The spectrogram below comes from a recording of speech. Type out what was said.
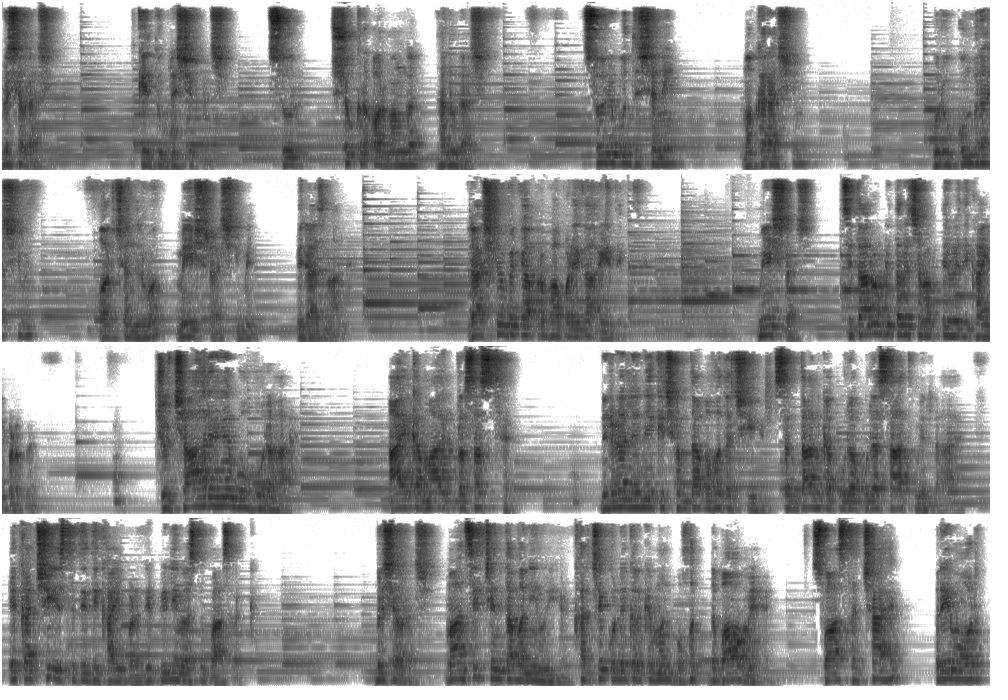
वृषभ राशि, केतु वृश्चिक राशि, सूर्य, शुक्र और मंगल धनु राशि। सूर्य बुद्ध शनि मकर राशि में, गुरु कुंभ राशि में और चंद्रमा मेष राशि में विराजमान है। राशियों पे क्या प्रभाव पड़ेगा, आइए देखते हैं। मेष राशि, सितारों की तरह चमकते हुए दिखाई पड़ रहे हैं। जो चाह रहे हैं, वो हो रहा है। आय का मार्ग प्रशस्त है। निर्णय लेने की क्षमता बहुत अच्छी है। संतान का पूरा पूरा साथ मिल रहा है। एक अच्छी स्थिति दिखाई पड़ रही पीली वस्तु पास रखें। वृषभ राशि, मानसिक चिंता बनी हुई है, खर्चे को लेकर के मन बहुत दबाव में है। स्वास्थ्य अच्छा है, प्रेम और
